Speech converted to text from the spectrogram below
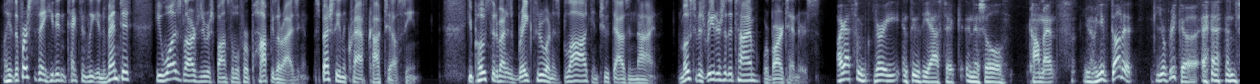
While he's the first to say he didn't technically invent it, he was largely responsible for popularizing it, especially in the craft cocktail scene. He posted about his breakthrough on his blog in 2009. Most of his readers at the time were bartenders. I got some very enthusiastic initial comments. You know, you've done it, Eureka. And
